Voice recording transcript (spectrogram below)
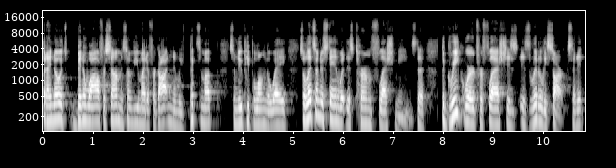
but I know it's been a while for some, and some of you might have forgotten, and we've picked some up, some new people along the way. So let's understand what this term flesh means. The, the Greek word for flesh is, is literally sarx, and it,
